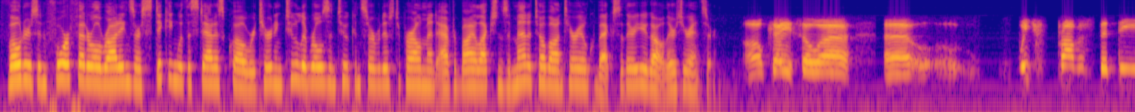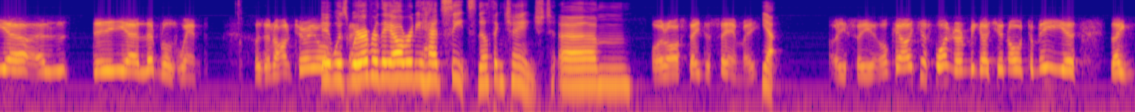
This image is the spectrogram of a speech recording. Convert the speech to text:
voters in four federal ridings are sticking with the status quo, returning two liberals and two conservatives to parliament after by elections in Manitoba, Ontario, and Quebec. So there you go. There's your answer. Okay, so uh, uh, which province did the uh, the uh, Liberals win? Was it Ontario? It was wherever they already had seats. Nothing changed. Um, Well, it all stayed the same, eh? yeah. I see. Okay, I was just wondering because you know, to me, uh, like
